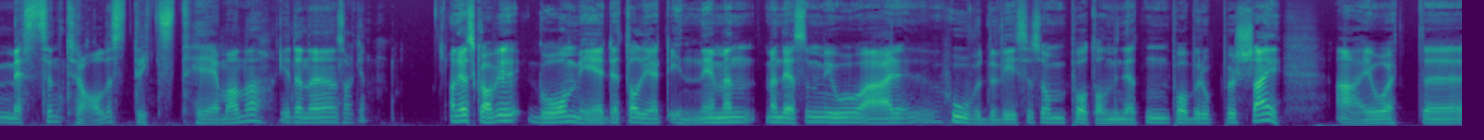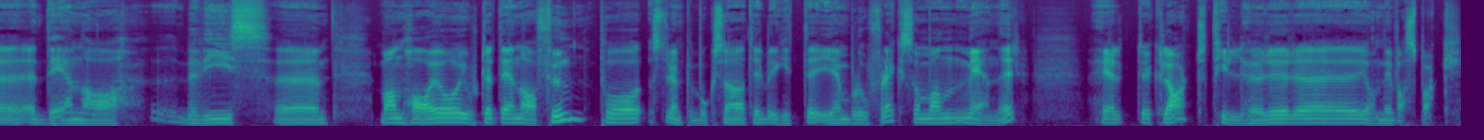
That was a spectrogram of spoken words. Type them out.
mest sentrale stridstemaene i denne saken? Ja, det skal vi gå mer detaljert inn i, men, men det som jo er hovedbeviset som påtalemyndigheten påberoper seg, er jo et, eh, et DNA-bevis. Eh, man har jo gjort et DNA-funn på strømpebuksa til Birgitte i en blodflekk som man mener helt klart tilhører eh, Jonny Vassbakk.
